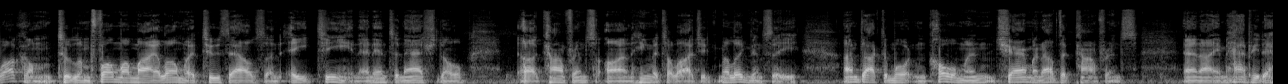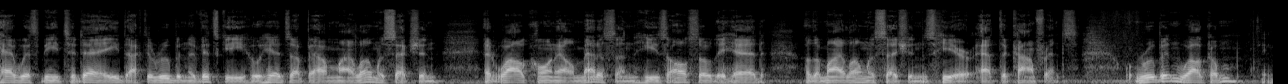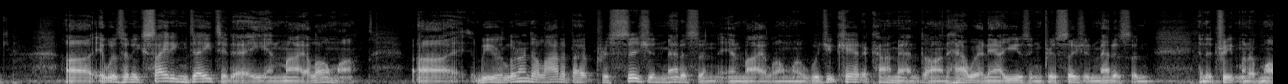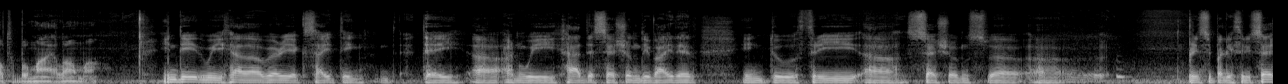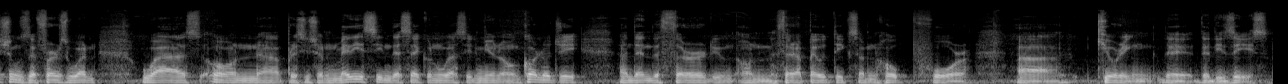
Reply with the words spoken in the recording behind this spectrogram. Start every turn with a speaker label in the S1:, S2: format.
S1: Welcome to Lymphoma Myeloma 2018, an international uh, conference on hematologic malignancy. I'm Dr. Morton Coleman, chairman of the conference, and I am happy to have with me today Dr. Ruben Niesvizky, who heads up our myeloma section at Weill Cornell Medicine. He's also the head of the myeloma sessions here at the conference. Ruben, welcome.
S2: Thank you.
S1: Uh, it was an exciting day today in myeloma. Uh, we learned a lot about precision medicine in myeloma. Would you care to comment on how we're now using precision medicine in the treatment of multiple myeloma?
S2: Indeed, we had a very exciting day, uh, and we had the session divided into three uh, sessions uh, uh, principally three sessions. The first one was on uh, precision medicine, the second was immuno-oncology, and then the third in, on therapeutics and hope for uh, curing the, the disease.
